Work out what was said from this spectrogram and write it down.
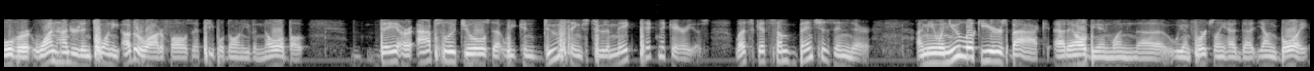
over 120 other waterfalls that people don't even know about. They are absolute jewels that we can do things to to make picnic areas. Let's get some benches in there. I mean, when you look years back at Albion when uh, we unfortunately had that young boy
